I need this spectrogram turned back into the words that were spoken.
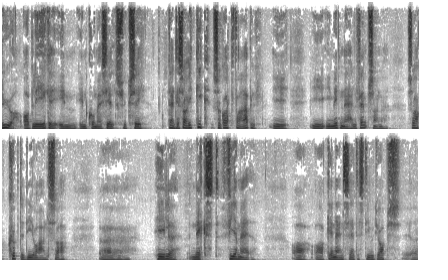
dyr og blev ikke en, en kommersiel succes. Da det så ikke gik så godt for Apple i, i, i midten af 90'erne, så købte de jo altså øh, hele Next-firmaet og, og genansatte Steve Jobs. Øh,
